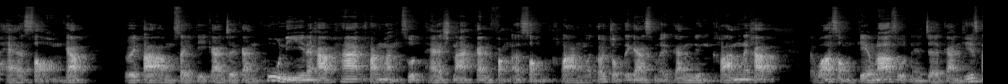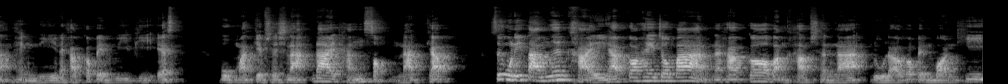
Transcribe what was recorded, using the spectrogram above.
แพ้ 2 ครับ โดยตามสถิติการเจอกันคู่นี้นะครับ 5 ครั้งหลังสุดแพ้ชนะกันฝั่งละ 2 ครั้ง แล้วก็จบด้วยการเสมอกัน 1 ครั้งนะครับ แต่ว่า 2 เกมล่าสุดเนี่ยเจอกันที่สนามแห่งนี้นะครับ ก็เป็น VPS บุกมาเก็บชัยชนะได้ทั้ง 2 นัดครับ ซึ่งวันนี้ตามเงื่อนไขครับก็ให้เจ้าบ้านนะครับ ก็บังคับชนะดูแล้วก็เป็นบอลที่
